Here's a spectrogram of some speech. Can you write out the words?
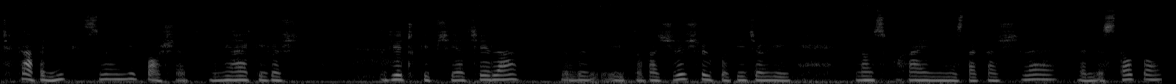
Ciekawe, nikt z nią nie poszedł. Nie miała jakiegoś wieczki przyjaciela, żeby jej towarzyszył, powiedział jej, no słuchaj, nie jest taka źle, będę z tobą,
